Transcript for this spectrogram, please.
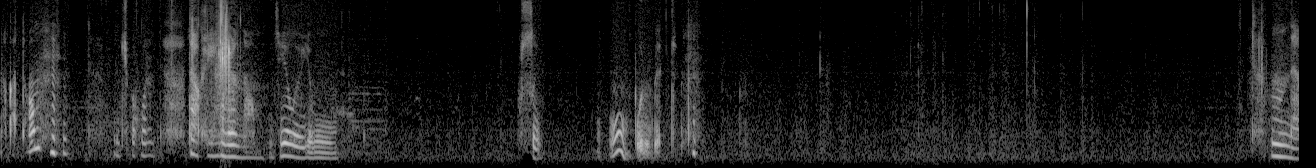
На кота. Очень похоже. Так, я, наверное, делаю ему усы. О, будет. Да,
